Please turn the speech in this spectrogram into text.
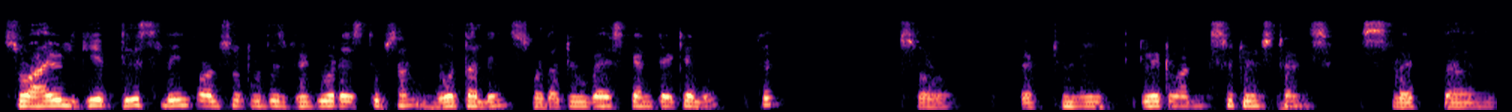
So I will give this link also to this video description, both the links, so that you guys can take a look. Okay. So let me create one EC2 instance. Select the.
